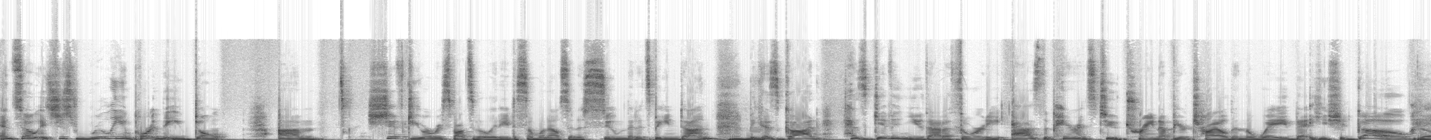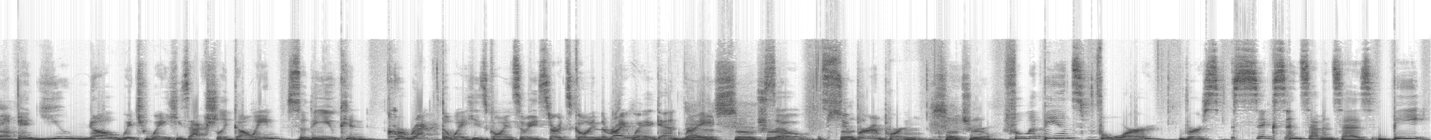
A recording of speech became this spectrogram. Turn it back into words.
And so, it's just really important that you don't. Um, shift your responsibility to someone else and assume that it's being done mm-hmm. because God has given you that authority as the parents to train up your child in the way that he should go Yeah. and you know which way he's actually going so that mm-hmm. you can correct the way he's going so he starts going the right way again right is so true. so So- super important So true. Philippians 4, verse 6 and 7 says, Be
